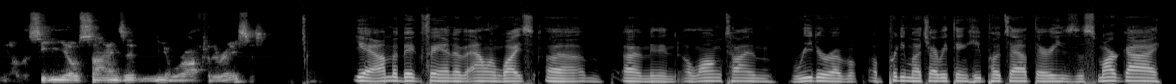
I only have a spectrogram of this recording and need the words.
you know the CEO signs it, and you know we're off to the races. Yeah, I'm a big fan of Alan Weiss. Um, I mean, a long time reader of, of pretty much everything he puts out there. He's a smart guy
